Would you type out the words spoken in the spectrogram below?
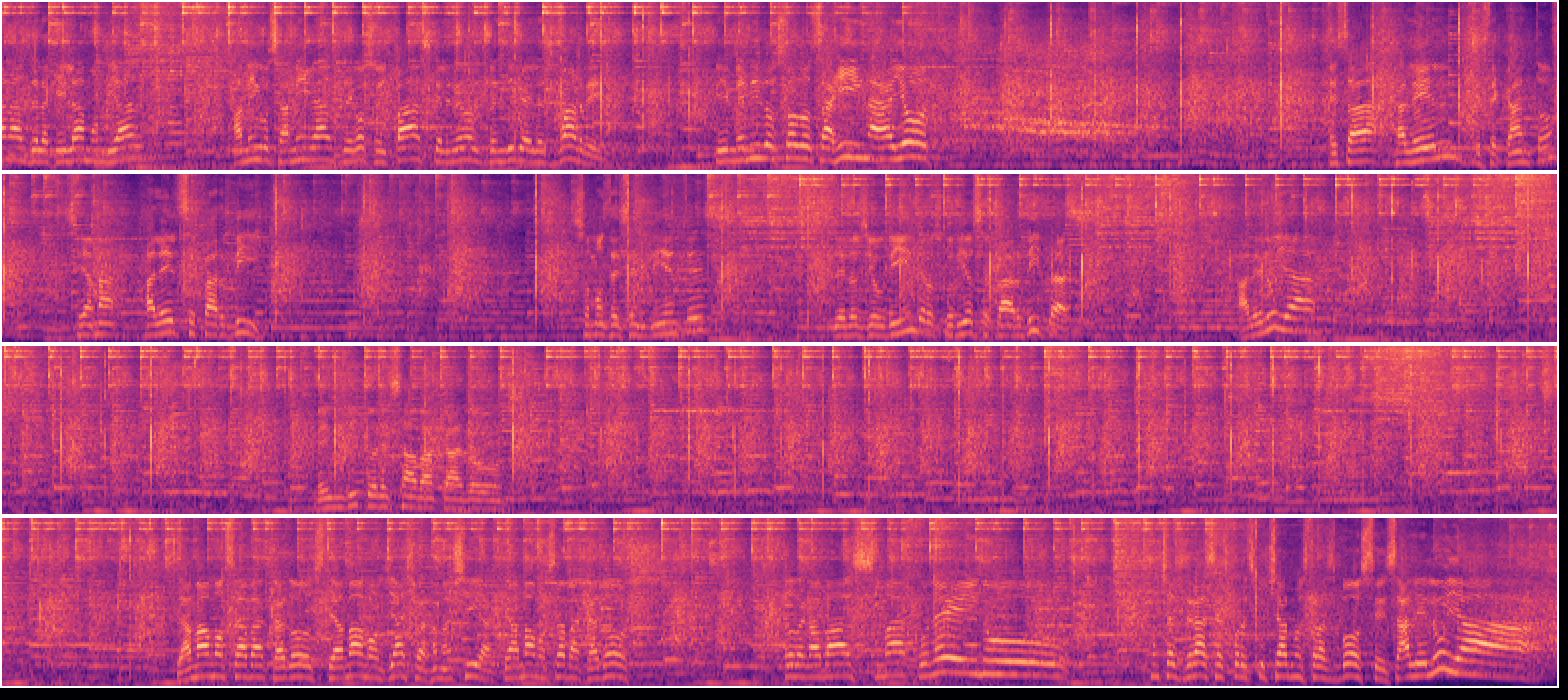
de la Keilah Mundial, amigos, amigas de Gozo y Paz, que les Dios bendiga y les guarde. Bienvenidos todos a Hin, a Ayot. Está Halel, este canto, se llama Halel Sefardí. Somos descendientes de los Yehudim, de los judíos sefarditas. Aleluya. Bendito eres Abacados. Te amamos Abacados, te amamos Yahshua Hamashiach, te amamos Abacados. Toda Gabas Makuneinu. Muchas gracias por escuchar nuestras voces. Aleluya.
